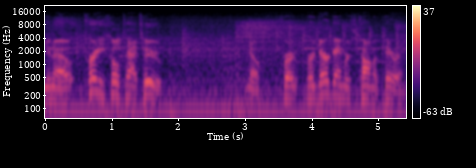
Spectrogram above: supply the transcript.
You know, pretty cool tattoo. You know, for, for their gamers' calm appearance.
